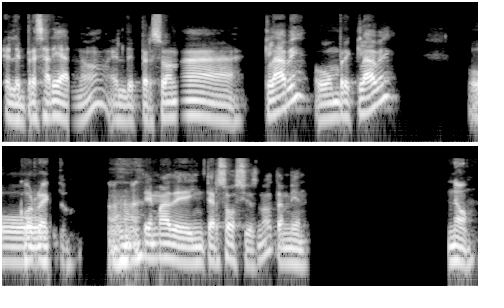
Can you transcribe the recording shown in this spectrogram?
el empresarial, ¿no? El de persona clave o hombre clave. O Correcto. Un tema de intersocios, ¿no? También. No,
